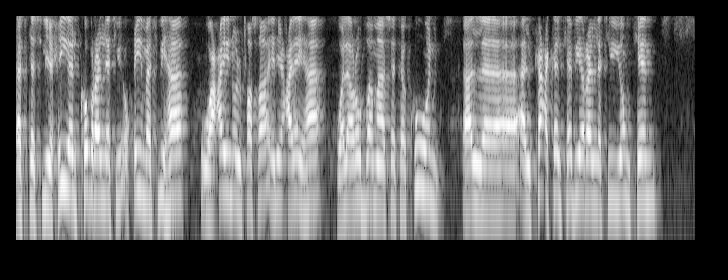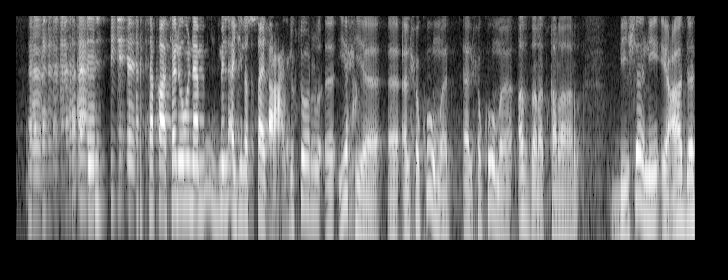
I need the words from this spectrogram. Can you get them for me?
التسليحية الكبرى التي أقيمت بها وعين الفصائل عليها ولربما ستكون الكعكة الكبيرة التي يمكن آه، أن يتقاتلون من أجل السيطرة عليه. دكتور يحيى آه، الحكومة الحكومة أصدرت قرار بشأن إعادة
